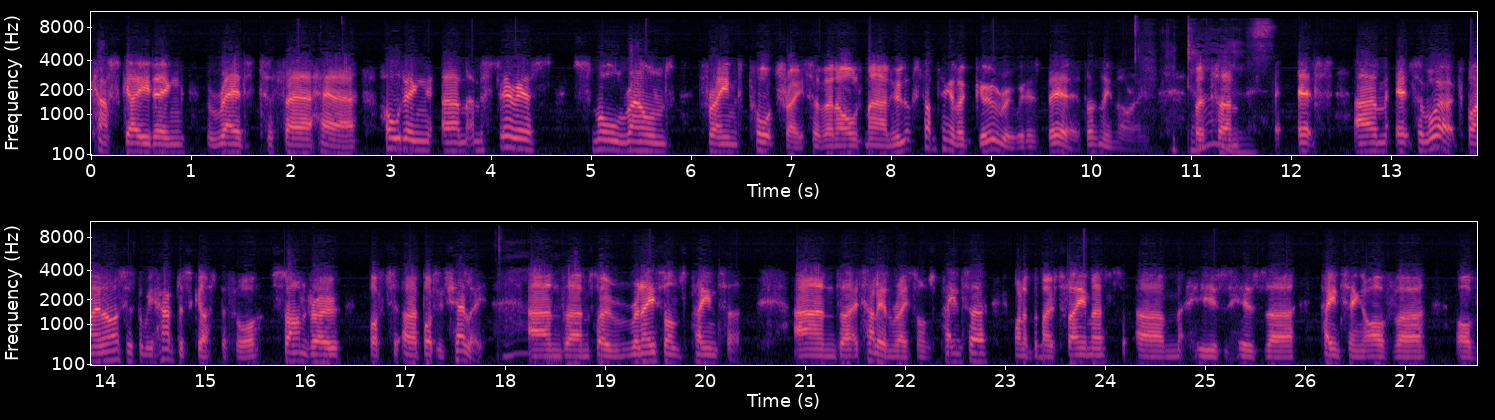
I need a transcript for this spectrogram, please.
cascading red to fair hair, holding um, a mysterious, small, round framed portrait of an old man who looks something of a guru with his beard, doesn't he, Noreen? It But, um, It's um, it's a work by an artist that we have discussed before, Sandro uh, Botticelli, and um, so Renaissance painter and uh, Italian Renaissance painter, one of the most famous. Um, he's his uh, painting of uh, of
